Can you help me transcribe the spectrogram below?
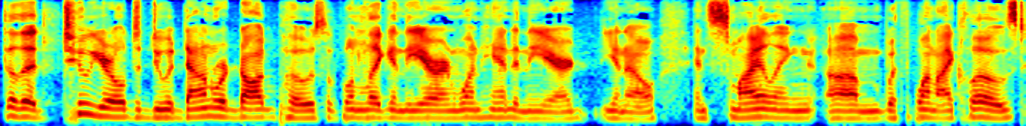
the, the two year old to do a downward dog pose with one leg in the air and one hand in the air, you know, and smiling um, with one eye closed,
